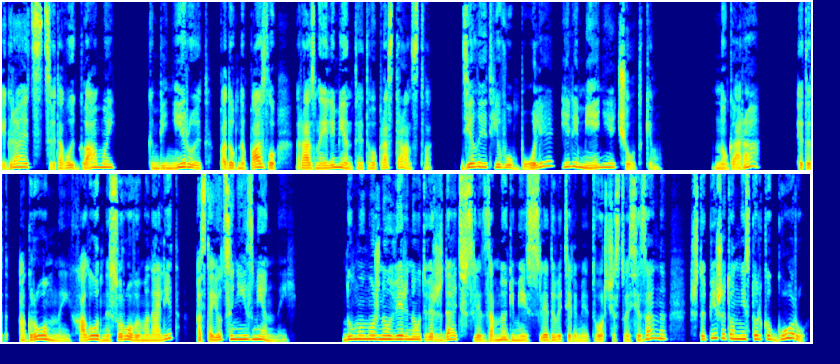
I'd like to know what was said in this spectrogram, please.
играет с цветовой гаммой, комбинирует, подобно пазлу, разные элементы этого пространства, делает его более или менее четким. Но гора, этот огромный, холодный, суровый монолит, остается неизменной. Думаю, можно уверенно утверждать, вслед за многими исследователями творчества Сезанна, что пишет он не столько гору,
